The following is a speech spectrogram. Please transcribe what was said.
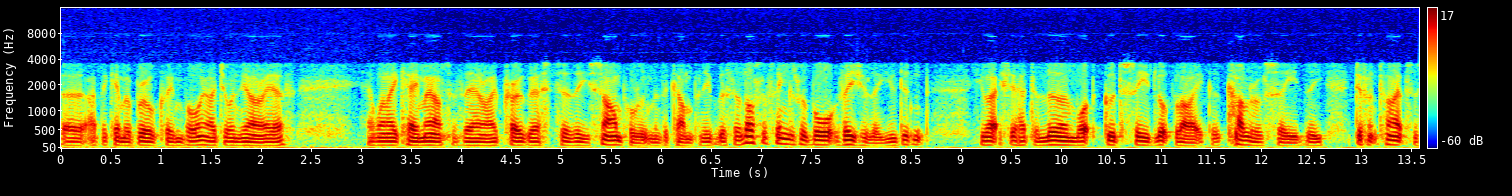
Uh, I became a Brylcreem boy. I joined the RAF. And when I came out of there, I progressed to the sample room of the company because a lot of things were bought visually. You didn't, you actually had to learn what good seed looked like, the colour of seed, the different types of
